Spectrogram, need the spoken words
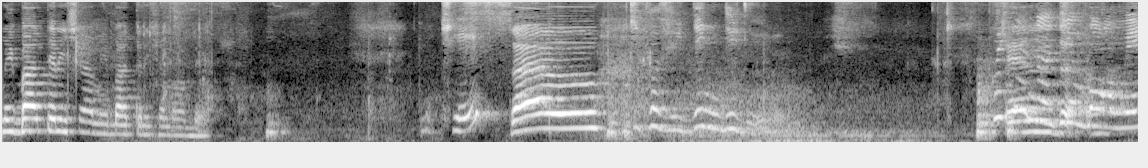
May battery siya, may battery siya mga bes. Cheese. So, Chicos, y ding ding. Gusto And- na si mommy.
